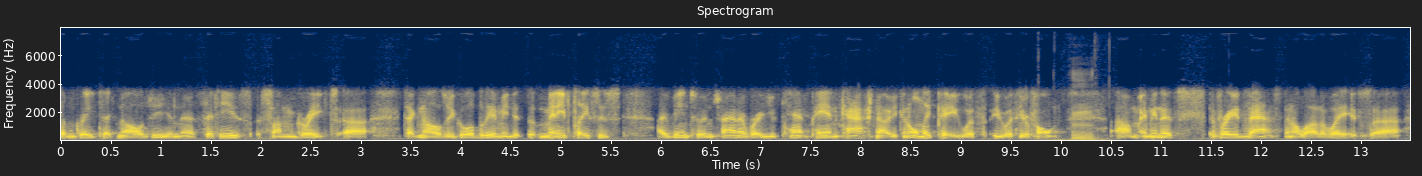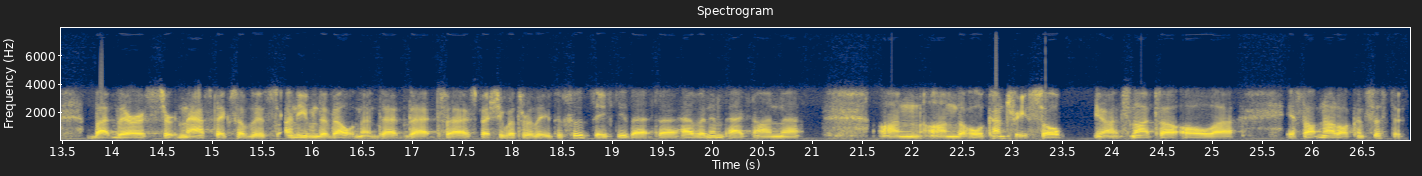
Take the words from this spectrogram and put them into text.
some great technology in their cities, some great uh, technology globally. I mean, many places I've been to in China where you can't pay in cash now; you can only pay with with your phone. Hmm. Um, I mean, it's very advanced in a lot of ways, uh, but there are certain aspects of this uneven development that that, uh, especially with related to food safety, that uh, have an impact on uh, on on the whole country. So you know, it's not uh, all uh, it's not not all consistent.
